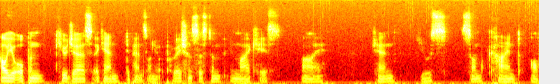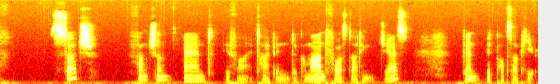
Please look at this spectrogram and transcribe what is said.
How you open QGIS again depends on your operation system. In my case I can use some kind of search function and if I type in the command for starting QGIS then it pops up here.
